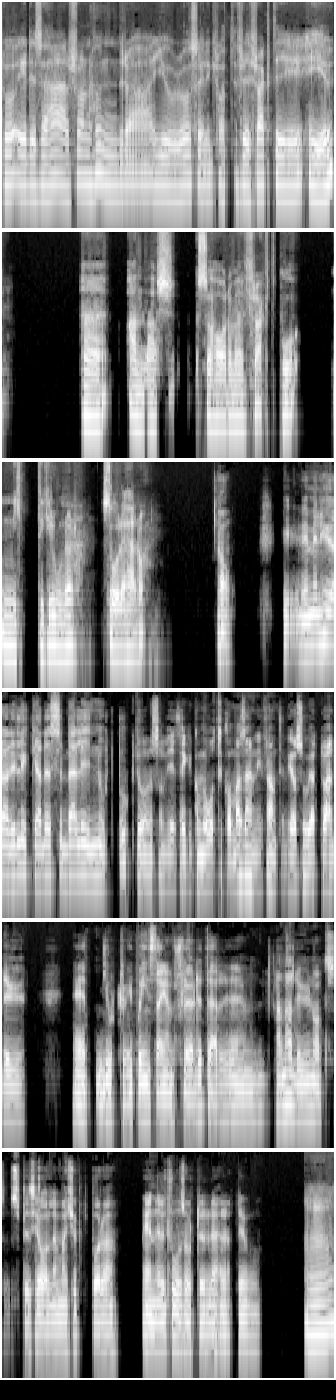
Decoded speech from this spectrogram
Då är det så här, från 100 euro så är det gratis fri frakt i EU. Uh, annars så har de en frakt på 90 kronor, står det här då. Ja. Men hur hade lyckades Berlin Notebook då, som vi säkert kommer återkomma sen i framtiden? För jag såg att du hade ju eh, gjort på Instagram-flödet där. Eh, han hade ju något special när man köpte bara en eller två sorter där. Det var... Mm.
